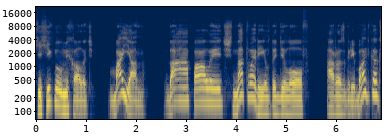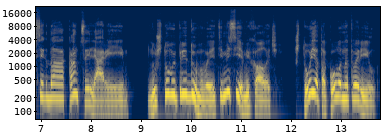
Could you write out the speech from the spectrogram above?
хихикнул Михалыч. Баян. Да, Палыч, натворил ты делов. А разгребать, как всегда, канцелярии. Ну что вы придумываете, месье Михалыч? Что я такого натворил?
